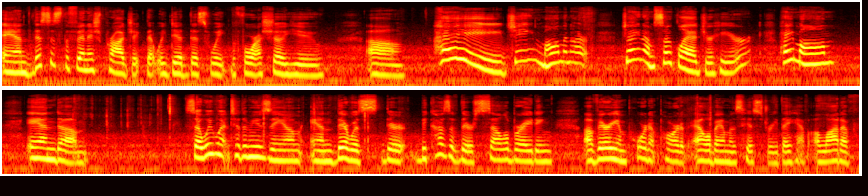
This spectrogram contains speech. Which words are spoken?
And this is the finished project that we did this week before I show you. Uh, hey, Jean, Mom and I, Jane, I'm so glad you're here. Hey, Mom. And um, so we went to the museum and there was, there because of their celebrating a very important part of Alabama's history, they have a lot of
